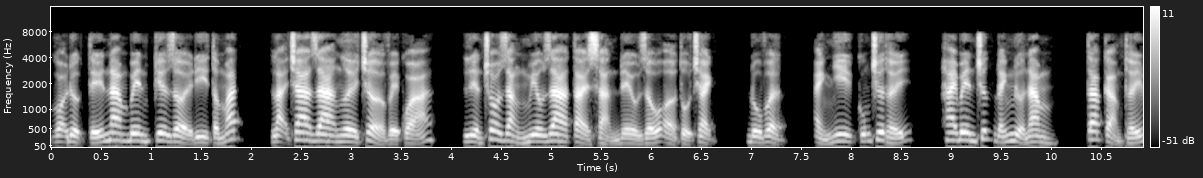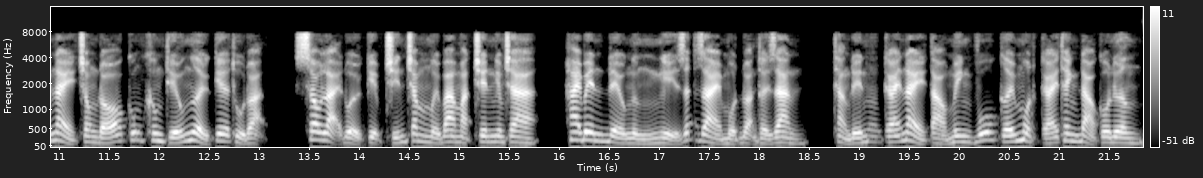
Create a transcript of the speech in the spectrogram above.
gọi được tế nam bên kia rời đi tầm mắt, lại tra ra người trở về quá, liền cho rằng miêu ra tài sản đều giấu ở tổ trạch, đồ vật, ảnh nhi cũng chưa thấy, hai bên trước đánh nửa năm, ta cảm thấy này trong đó cũng không thiếu người kia thủ đoạn, sau lại đuổi kịp 913 mặt trên nghiêm tra, hai bên đều ngừng nghỉ rất dài một đoạn thời gian, thẳng đến cái này Tào Minh Vũ cưới một cái thanh đảo cô nương,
